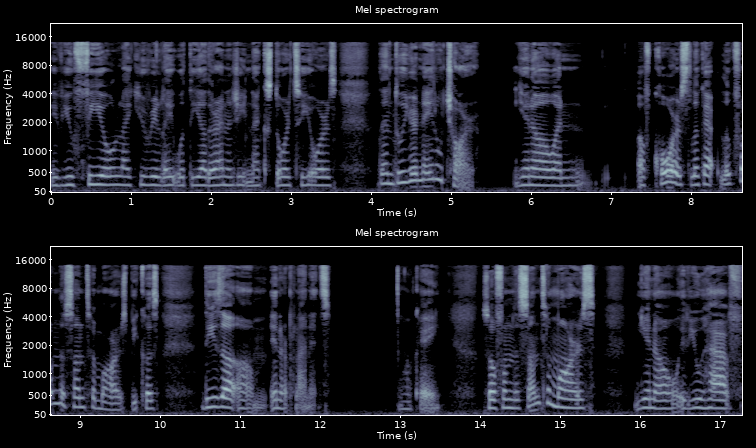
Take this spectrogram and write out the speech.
If you feel like you relate with the other energy next door to yours, then do your natal chart. You know, and of course look at look from the sun to Mars because these are um inner planets Okay. So from the sun to Mars, you know, if you have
